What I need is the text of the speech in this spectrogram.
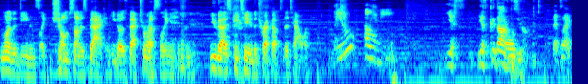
one of the demons like jumps on his back and he goes back to wrestling it. You guys continue the trek up to the tower. You owe me. Yes. Yes, Kadar owes you. That's right.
